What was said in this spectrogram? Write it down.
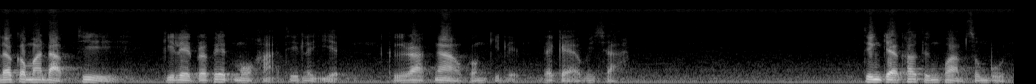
แล้วก็มาดับที่กิเลสประเภทโมหะที่ละเอียดคือรากง่าวของกิเลสได้แก่อวิชชา จึงจะเข้าถึงความสมบูรณ์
